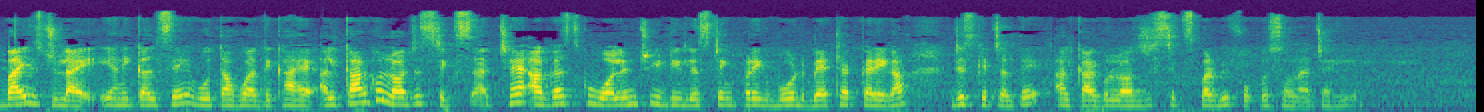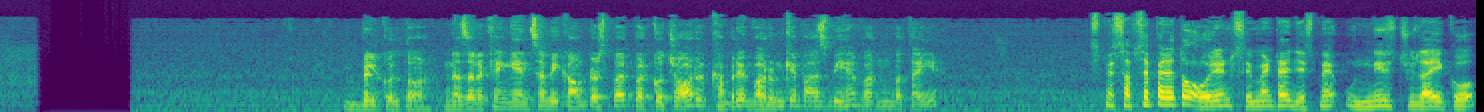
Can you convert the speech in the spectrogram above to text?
बाईस जुलाई, यानी कल से होता हुआ दिखा है। अलकार्गो लॉजिस्टिक्स 6 अगस्त को वॉलेंट्री डीलिस्टिंग पर एक बोर्ड बैठक करेगा जिसके चलते अलकार्गो लॉजिस्टिक्स पर भी फोकस होना चाहिए। बिल्कुल तो नज़र रखेंगे इन सभी काउंटर्स पर पर कुछ और खबरें वरुण के पास भी है। वरुण बताइए। इसमें सबसे पहले तो ओरिएंट सीमेंट है जिसमें 19 जुलाई को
